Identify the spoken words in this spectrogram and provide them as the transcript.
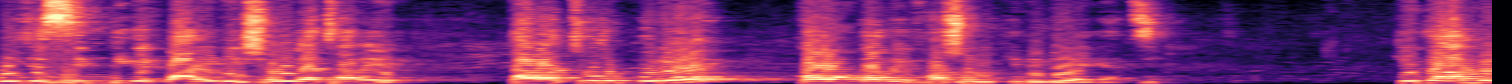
ওই যে সিন্ডিকেট বাহিনী স্বৈরাচারের, তারা জোর করে কম দামে ফসল কিনে নিয়ে গেছে। কিন্তু আমরা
